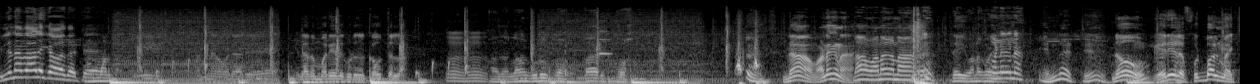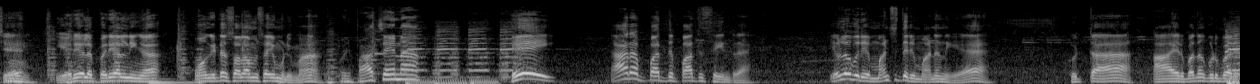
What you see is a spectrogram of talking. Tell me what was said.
இல்லைன்னா வேலைக்கு ஆகாதாட்டு அண்ணன் வராரு. எல்லாரும் மரியாதை கொடுங்க கவுத்தலாம் அதெல்லாம் கொடுப்போம். பாருப்போ என்ன வணங்கண்ணா நான் வணக்கண்ணா. டேய் வணக்கம். என்னட்டு நோ ஏரியால ஃபுட்பால் மேட்ச் ஏரியால பெரிய ஆள் நீங்க. உன்கிட்ட சொல்லாம செய்ய முடியுமா? கொஞ்சம் பாச்சேண்ணா ஏய் யார பார்த்து பார்த்து செய்யுன்ற? எவ்வளவு பெரிய மனுஷன் தெரியுமா அண்ணனுங்க குட்டா ஆயிரம் ரூபாய் தான் கொடுப்பாரு.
